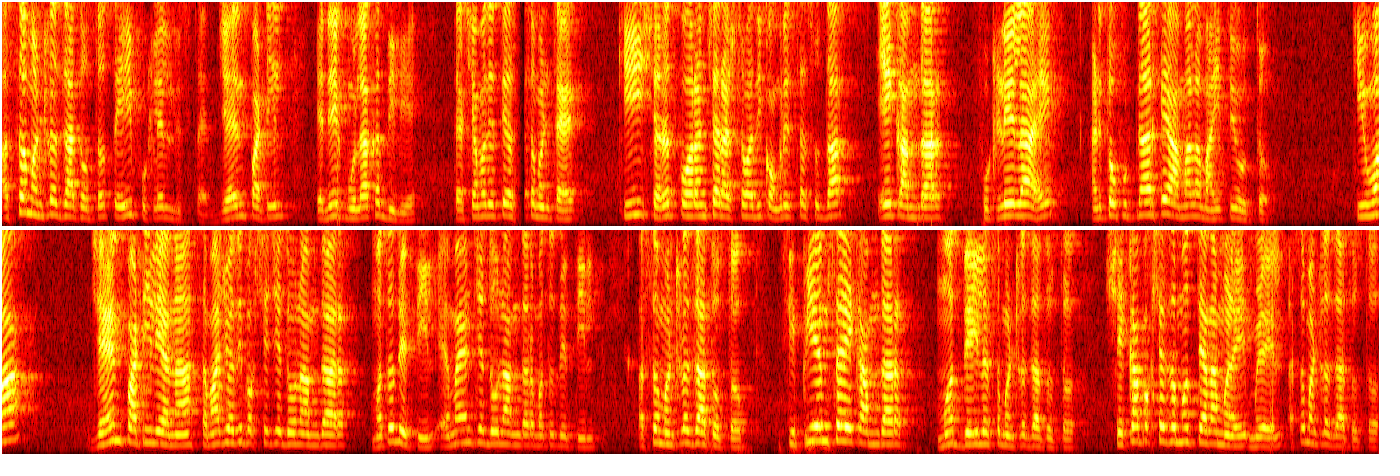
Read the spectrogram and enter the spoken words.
असं म्हटलं जात होतं तेही फुटलेले दिसत आहेत. जयंत पाटील यांनी एक मुलाखत दिली आहे. त्याच्यामध्ये ते असं म्हणत आहेत की शरद पवारांच्या राष्ट्रवादी काँग्रेसचा सुद्धा एक आमदार फुटलेला आहे आणि तो फुटणार हे आम्हाला माहिती होतं. किंवा जयंत पाटील यांना समाजवादी पक्षाचे दोन आमदार मतं देतील एम आय एमचे दोन आमदार मतं देतील असं म्हटलं जात होतं. सी पी एमचा एक आमदार मत देईल असं म्हटलं जात होतं. शेका पक्षाचं मत त्यांना मिळे मिळेल असं म्हटलं जात होतं.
